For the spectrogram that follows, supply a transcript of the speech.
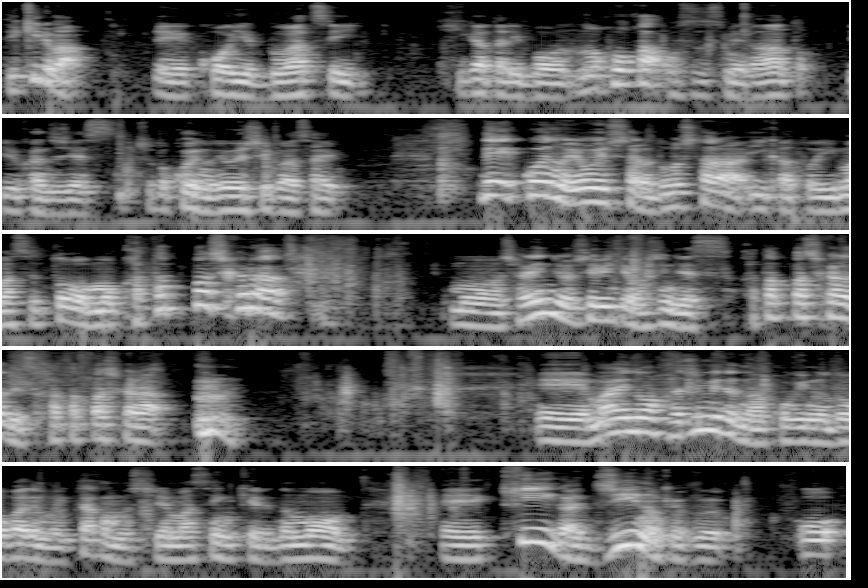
できればこういう分厚い弾き語り本の方がお勧めだなという感じです。ちょっとこういうのを用意してください。で、こういうのを用意したらどうしたらいいかといいますと、もう片っ端からもうチャレンジをしてみてほしいんです。片っ端からです。片っ端から。前の初めてのアコギの動画でも言ったかもしれませんけれども、キーが G の曲を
